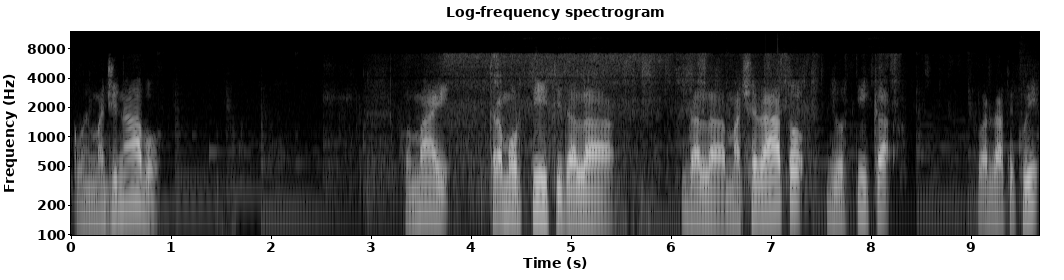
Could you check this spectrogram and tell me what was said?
Come immaginavo ormai tramortiti dalla, dal macerato di ortica guardate qui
